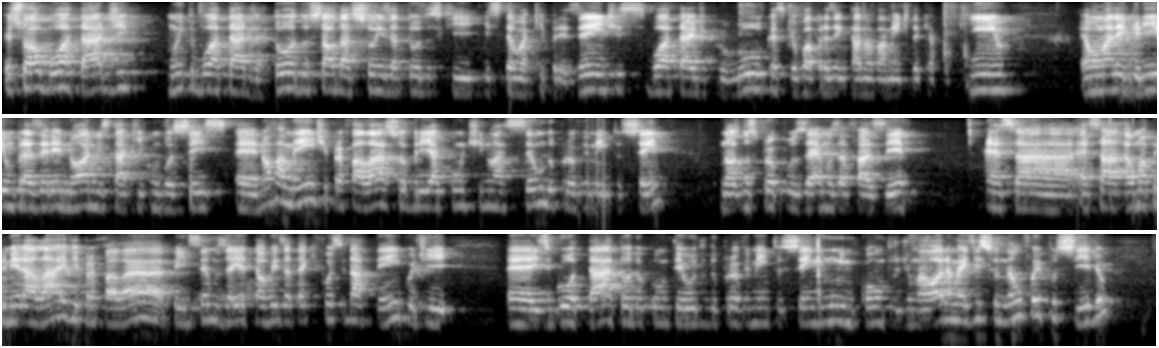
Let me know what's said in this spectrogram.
Pessoal, boa tarde. Muito boa tarde a todos. Saudações a todos que estão aqui presentes. Boa tarde para o Lucas, que eu vou apresentar novamente daqui a pouquinho. É uma alegria, um prazer enorme estar aqui com vocês é, novamente para falar sobre a continuação do provimento 100. Nós nos propusemos a fazer essa, essa uma primeira live para falar. Pensamos aí talvez até que fosse dar tempo de é, esgotar todo o conteúdo do provimento sem um encontro de uma hora, mas isso não foi possível.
